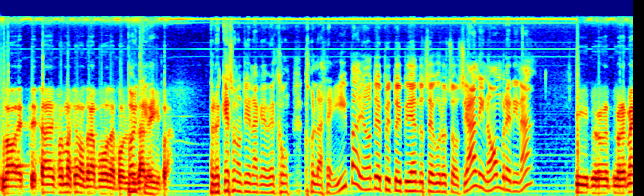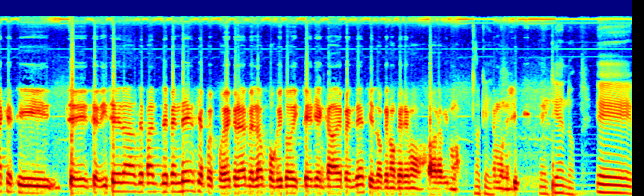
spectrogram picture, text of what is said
No, este, esa información no te la puedo dar por, ¿Por la ley IPA. Pero es que eso no tiene nada que ver con, con la ley IPA. Yo no te estoy pidiendo seguro social, ni nombre, ni nada. Sí, pero el problema es que si se, se dice la depa- dependencia, pues puede crear verdad un poquito de histeria en cada dependencia y es lo que no queremos ahora mismo en el municipio. Entiendo. Eh,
